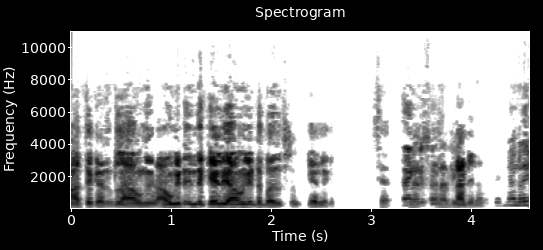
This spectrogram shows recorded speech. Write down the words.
மாத்து கருத்துல அவங்க அவங்க இந்த கேள்வி அவங்க கிட்ட பதில் கேளுங்க. சரி நன்றி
